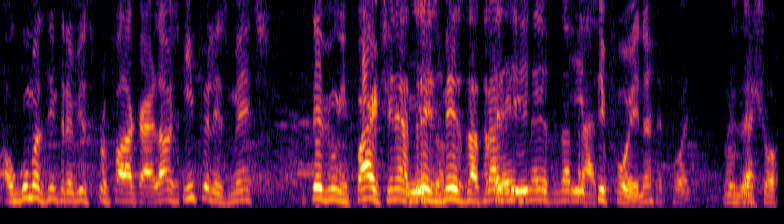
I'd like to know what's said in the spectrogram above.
algumas entrevistas para o Fala Carlão. Infelizmente, teve um infarte, né? Isso, três meses atrás. Três e, meses atrás. E se foi, né? Se foi. Nos deixou.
